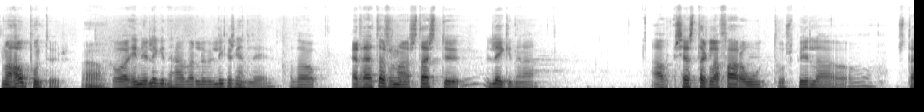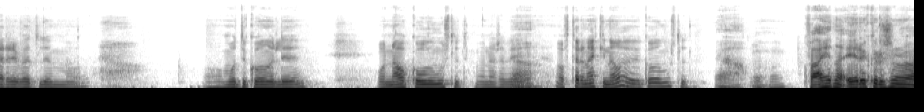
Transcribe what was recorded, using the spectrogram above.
svona hápunktur. Já, og að hinn í leikinni hafa verið líka skemmtilegir. Og þá er þetta svona stærstu leikinnina að sérstaklega fara út og spila á stærri völlum og, og móti góðum liðum og ná góðum úrslutum þannig að við oftar en ekki náðu góðum úrslutum já. Hvað hérna, er ykkur svona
